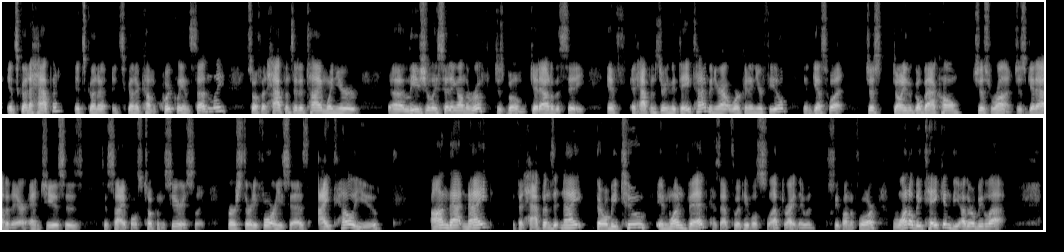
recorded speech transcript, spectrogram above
it's going to happen. It's going to it's going to come quickly and suddenly. So if it happens at a time when you're uh, leisurely sitting on the roof, just boom, get out of the city. If it happens during the daytime and you're out working in your field, then guess what? just don't even go back home. Just run. Just get out of there. And Jesus' disciples took him seriously. Verse 34, he says, I tell you, on that night, if it happens at night, there will be two in one bed, because that's the way people slept, right? They would sleep on the floor. One will be taken, the other will be left.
